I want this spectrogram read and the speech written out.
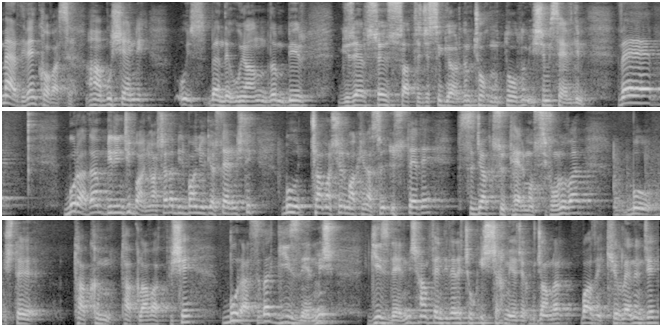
merdiven kovası. Aha bu şenlik ben de uyandım bir güzel söz satıcısı gördüm. Çok mutlu oldum. işimi sevdim. Ve buradan birinci banyo. Aşağıda bir banyo göstermiştik. Bu çamaşır makinesi. Üstte de sıcak su termosifonu var. Bu işte takım taklavat bir şey. Burası da gizlenmiş. Gizlenmiş. Hanımefendilere çok iş çıkmayacak bu camlar. Bazen kirlenince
